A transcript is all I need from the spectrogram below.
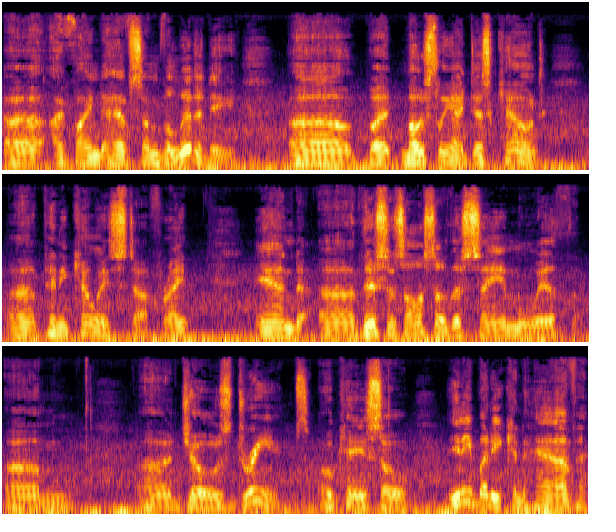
uh, I find to have some validity, uh, but mostly I discount uh, Penny Kelly's stuff, right? And uh, this is also the same with um, uh, Joe's dreams. Okay, so anybody can have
